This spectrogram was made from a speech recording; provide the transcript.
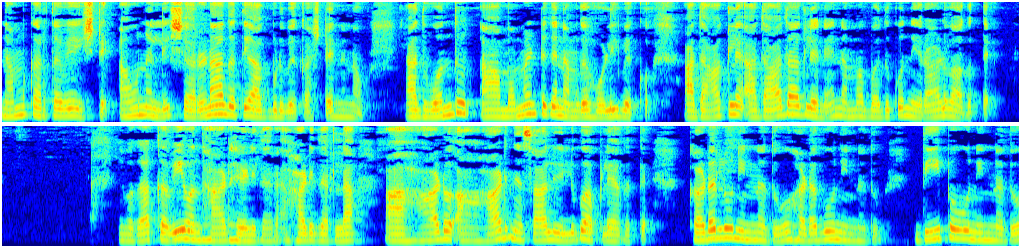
ನಮ್ಮ ಕರ್ತವ್ಯ ಇಷ್ಟೇ. ಅವನಲ್ಲಿ ಶರಣಾಗತಿ ಆಗ್ಬಿಡ್ಬೇಕು ಅಷ್ಟೇ ನಾವು. ಅದು ಒಂದು, ಆ ಮೊಮೆಂಟ್ಗೆ ನಮಗೆ ಹೊಳಿಬೇಕು. ಅದಾಗಲೇ ಅದಾದಾಗಲೇ ನಮ್ಮ ಬದುಕು ನಿರಾಳವಾಗುತ್ತೆ. ಇವಾಗ ಕವಿ ಒಂದು ಹಾಡು ಹೇಳಿದಾರೆ, ಹಾಡಿದಾರಲ್ಲ, ಆ ಹಾಡು, ಆ ಹಾಡಿನ ಸಾಲು ಇಲ್ಲಿಗೂ ಅಪ್ಲೈ ಆಗುತ್ತೆ. ಕಡಲು ನಿನ್ನದು, ಹಡಗು ನಿನ್ನದು, ದೀಪವು ನಿನ್ನದು,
